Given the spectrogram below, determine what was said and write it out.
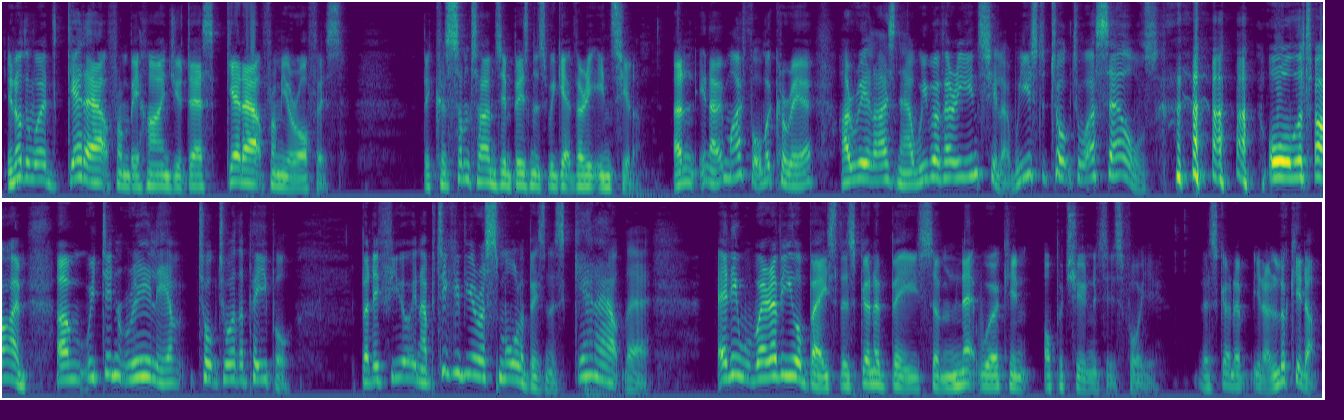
In other words, get out from behind your desk, get out from your office. Because sometimes in business we get very insular. And, you know, my former career, I realize now we were very insular. We used to talk to ourselves all the time. Um, we didn't really talk to other people. But if you're, you know, particularly if you're a smaller business, get out there. Any, wherever you're based, there's going to be some networking opportunities for you. There's going to, you know, look it up.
